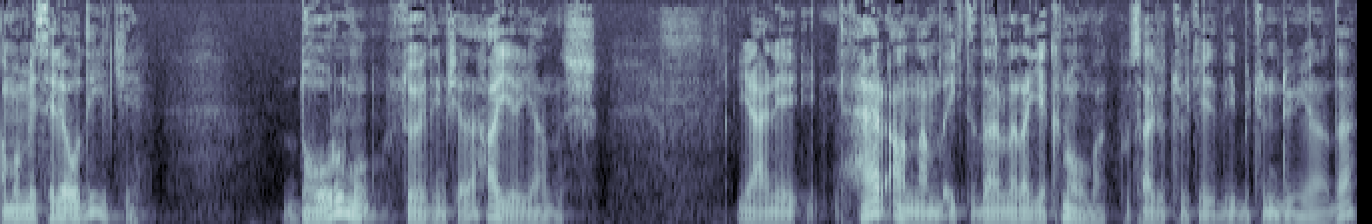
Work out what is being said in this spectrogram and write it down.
Ama mesele o değil ki. Doğru mu söylediğim şeyler? Hayır yanlış. Yani her anlamda iktidarlara yakın olmak, sadece Türkiye'de değil bütün dünyada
